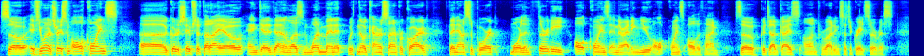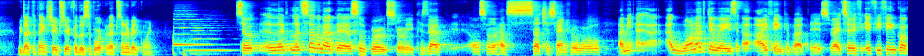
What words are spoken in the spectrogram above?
So if you want to trade some altcoins, uh, go to shapeshift.io and get it done in less than one minute with no countersign required. They now support more than 30 altcoins and they're adding new altcoins all the time. So good job, guys, on providing such a great service. We'd like to thank Shapeshift for their support of Epicenter Bitcoin. So uh, let, us talk about the Silk Road story because that also has such a central role. I mean, I, I, one of the ways I think about this, right? So if, if you think of,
